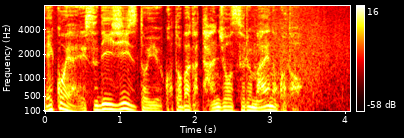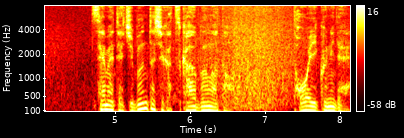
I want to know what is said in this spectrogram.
エコや SDGs という言葉が誕生する前のこと。せめて自分たちが使う分はと遠い国で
